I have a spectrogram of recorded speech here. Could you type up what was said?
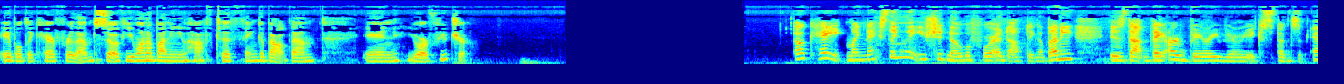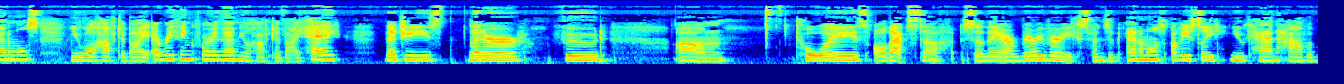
able to care for them. So if you want a bunny, you have to think about them in your future. Okay, my next thing that you should know before adopting a bunny is that they are very, very expensive animals. You will have to buy everything for them. You'll have to buy hay, veggies, litter, food, um, toys, all that stuff. So they are very, very expensive animals. Obviously, you can have a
